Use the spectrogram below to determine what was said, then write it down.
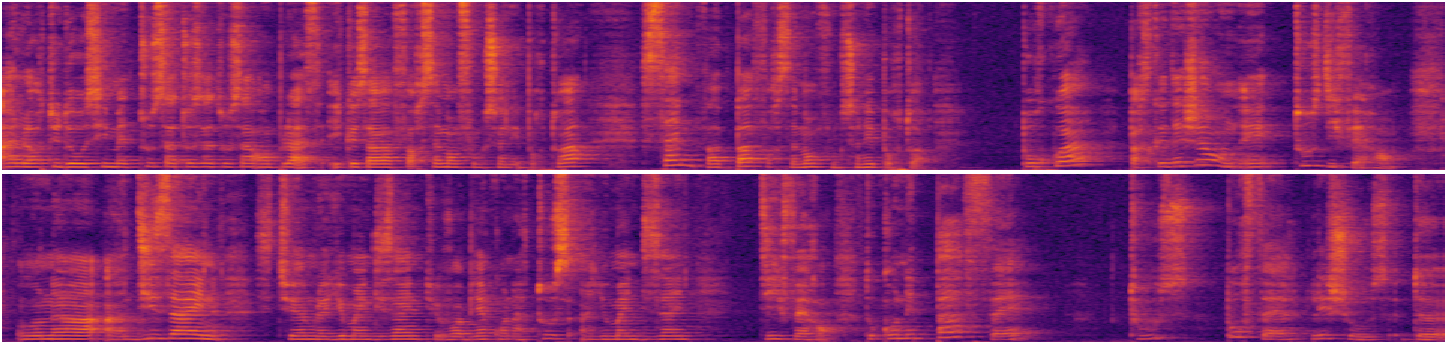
alors tu dois aussi mettre tout ça, tout ça, tout ça en place et que ça va forcément fonctionner pour toi, ça ne va pas forcément fonctionner pour toi. Pourquoi? Parce que déjà, on est tous différents. On a un design, si tu aimes le human design, tu vois bien qu'on a tous un human design différent. Donc on n'est pas fait tous pour faire les choses de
